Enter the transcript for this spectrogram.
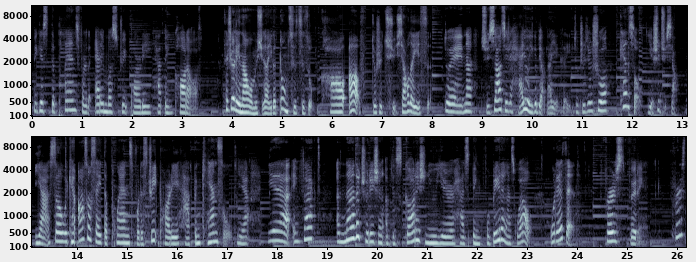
because the plans for the Edinburgh Street Party have been called off。在这里呢，我们学到一个动词词组 call off，就是取消的意思。对，那取消其实还有一个表达也可以，就直接说 cancel 也是取消。Yeah, so we can also say the plans for the street party have been cancelled. Yeah, yeah. In fact. Another tradition of the Scottish New Year has been forbidden as well. What is it? First footing. First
